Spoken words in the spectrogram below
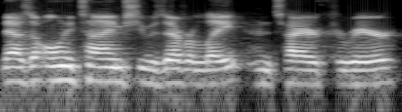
that was the only time she was ever late her entire career,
